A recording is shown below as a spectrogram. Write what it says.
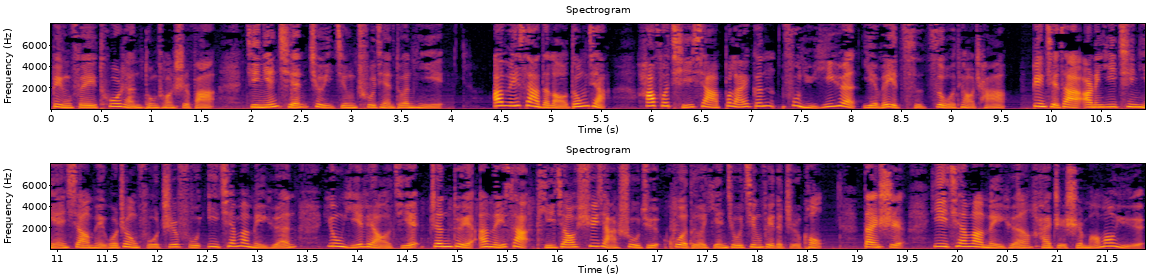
并非突然东窗事发，几年前就已经初见端倪。安维萨的老东家哈佛旗下布莱根妇女医院也为此自我调查。并且在二零一七年向美国政府支付一千万美元，用以了结针对安维萨提交虚假数据获得研究经费的指控。但是，一千万美元还只是毛毛雨。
